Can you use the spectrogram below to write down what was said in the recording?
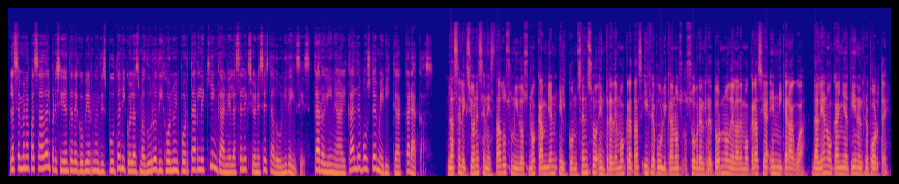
La semana pasada, el presidente del gobierno en disputa, Nicolás Maduro, dijo no importarle quién gane las elecciones estadounidenses. Carolina Alcalde, Voz de América, Caracas. Las elecciones en Estados Unidos no cambian el consenso entre demócratas y republicanos sobre el retorno de la democracia en Nicaragua. Daliano Caña tiene el reporte.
